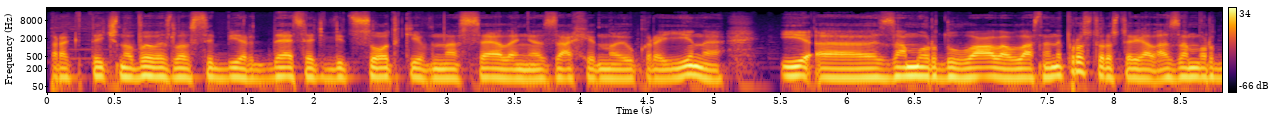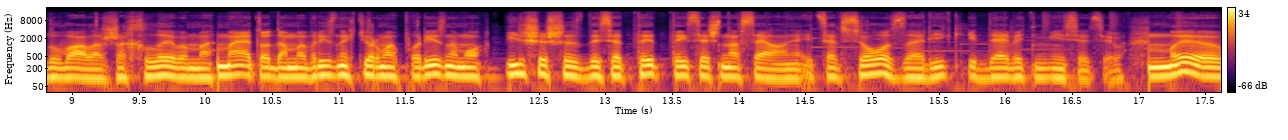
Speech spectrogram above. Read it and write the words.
практично вивезла в Сибір 10% населення Західної України і е, замордувала, власне, не просто розстріляла, а замордувала жахливими методами в різних тюрмах по різному більше 60 тисяч населення, і це всього за рік і 9 місяців. Ми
